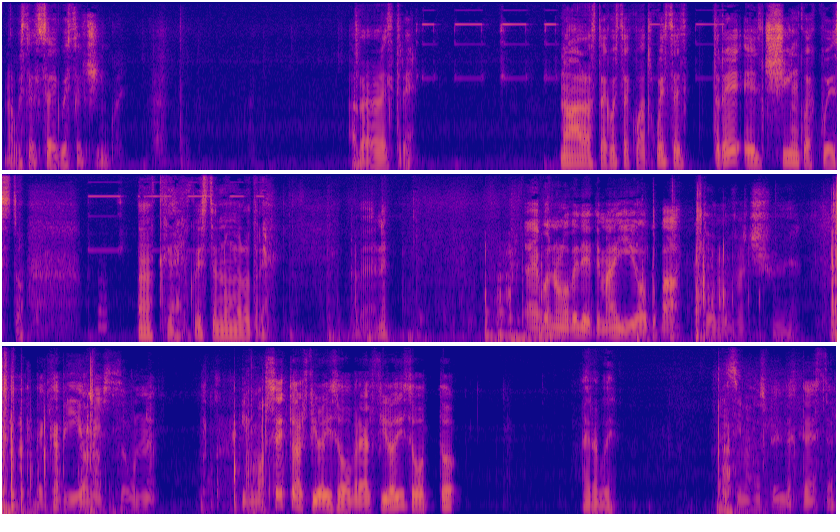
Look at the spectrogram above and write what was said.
No, questo è il 6, questo è il 5. Allora, allora è il 3. No, allora aspetta, questo è il 4. Questo è il 3 e il 5 è questo. Ok, questo è il numero 3. Bene. Eh, voi non lo vedete, ma io batto, lo faccio vedere. Per capire, ho messo un il morsetto al filo di sopra e al filo di sotto era qui. Eh sì ma sospende il tester.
